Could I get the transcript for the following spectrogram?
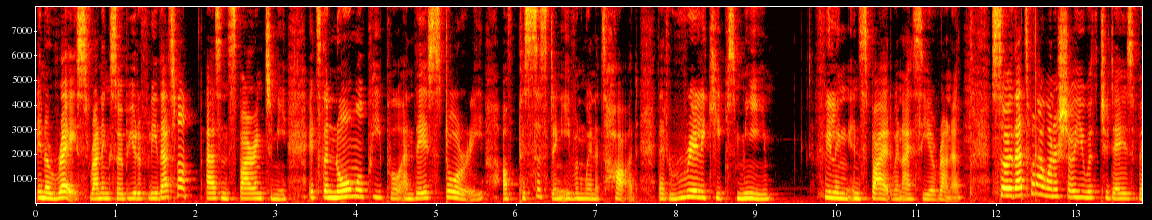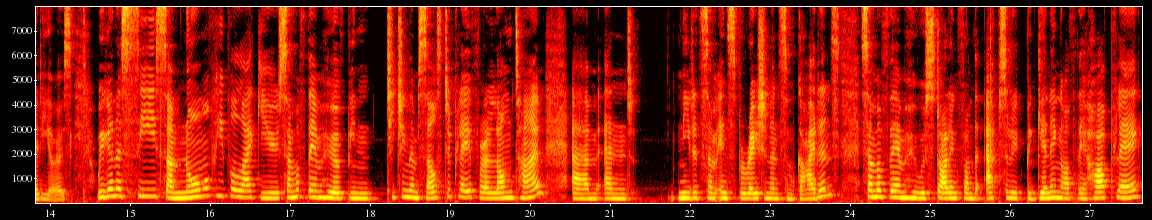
in a race running so beautifully, that's not as inspiring to me. It's the normal people and their story of persisting even when it's hard that really keeps me feeling inspired when I see a runner. So that's what I want to show you with today's videos. We're going to see some normal people like you, some of them who have been teaching themselves to play for a long time um, and needed some inspiration and some guidance. Some of them who were starting from the absolute beginning of their harp playing.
